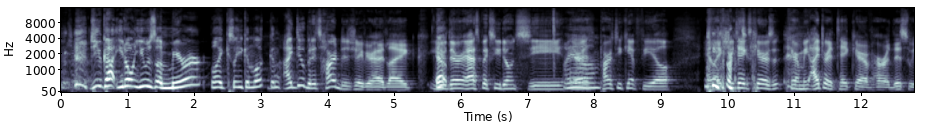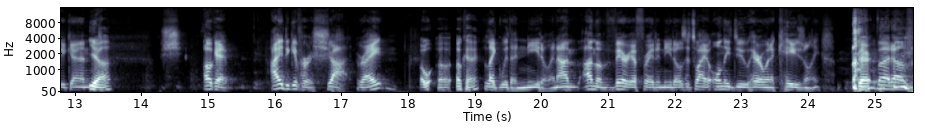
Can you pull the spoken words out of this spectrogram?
Do you got you don't use a mirror like so you can look? And, I do, but it's hard to shave your head. Like Yeah. there are aspects you don't see, there Yeah. are parts you can't feel. And like she takes care of, care of me. I try to take care of her this weekend. yeah. Sh- Okay, I had to give her a shot, right? Oh, uh, okay. Like with a needle, and I'm I'm a very afraid of needles. That's why I only do heroin occasionally. But um,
